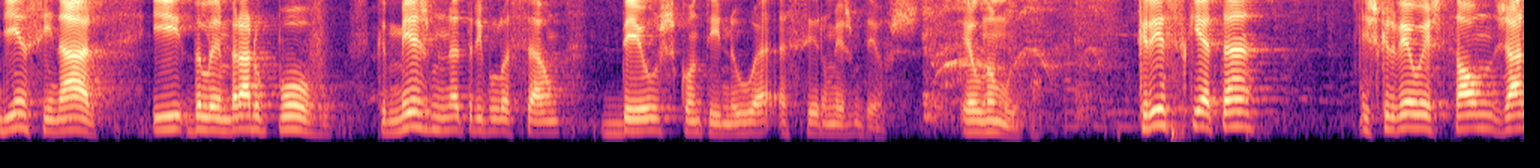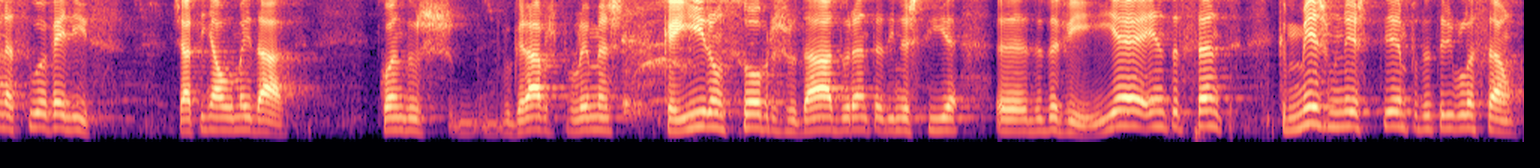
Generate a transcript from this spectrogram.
de ensinar e de lembrar o povo que, mesmo na tribulação, Deus continua a ser o mesmo Deus. Ele não muda. Crê-se que Etã escreveu este salmo já na sua velhice, já tinha alguma idade quando os graves problemas caíram sobre Judá durante a dinastia eh, de Davi. E é interessante que, mesmo neste tempo de tribulação,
